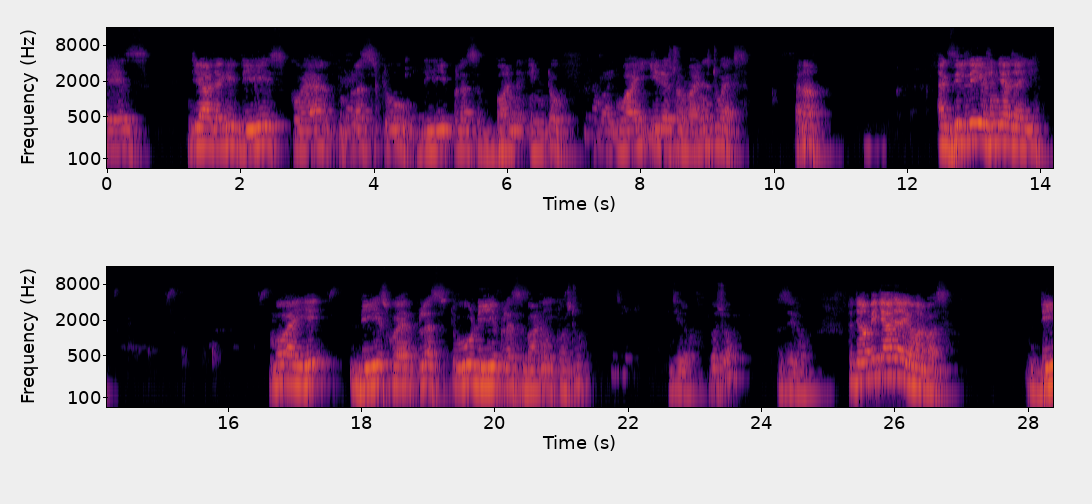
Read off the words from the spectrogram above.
इज़ जी आ जाएगी D square plus two D plus one into Y E raise minus two X है ना? एक्सिलरी इक्वेशन क्या आ जाएगी? वो आएगी D square plus two D plus one equal to zero equal to zero तो जहाँ पे क्या आ जाएगा हमारे पास? डी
